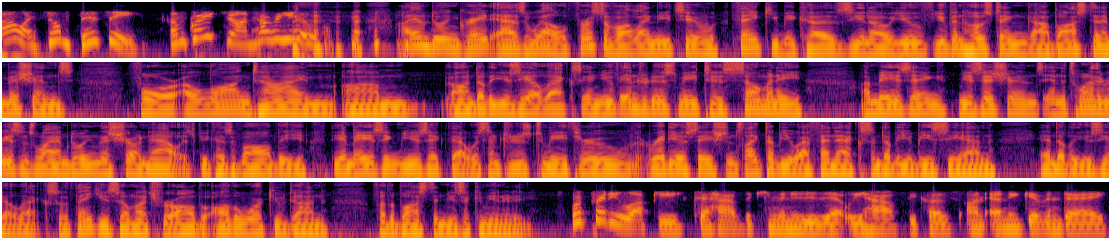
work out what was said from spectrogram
Wow, I sound busy. I'm great, John. How are you? I am doing great as well. First of all, I need to thank you because you know you've you've been hosting uh, Boston Emissions for a long time um, on WZLX, and you've introduced me to so many amazing musicians. And it's one of the reasons why I'm doing this show now is because of all the the amazing music that was introduced to me through radio stations like WFNX and WBCN and WZLX. So thank you so much for all the all the work you've done for the Boston music community we're pretty lucky to have the community that we have because on any given day,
